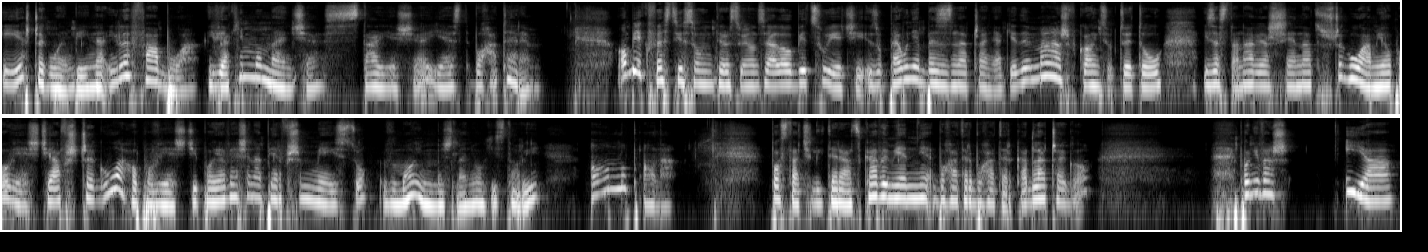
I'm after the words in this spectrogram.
I jeszcze głębiej, na ile fabuła i w jakim momencie staje się, jest bohaterem. Obie kwestie są interesujące, ale obiecuję ci zupełnie bez znaczenia, kiedy masz w końcu tytuł i zastanawiasz się nad szczegółami opowieści, a w szczegółach opowieści pojawia się na pierwszym miejscu, w moim myśleniu o historii, on lub ona. Postać literacka, wymiennie bohater, bohaterka. Dlaczego? Ponieważ i ja,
